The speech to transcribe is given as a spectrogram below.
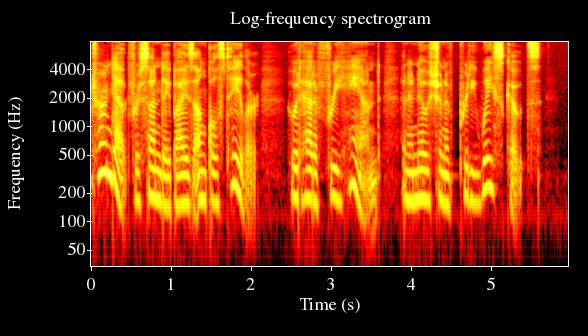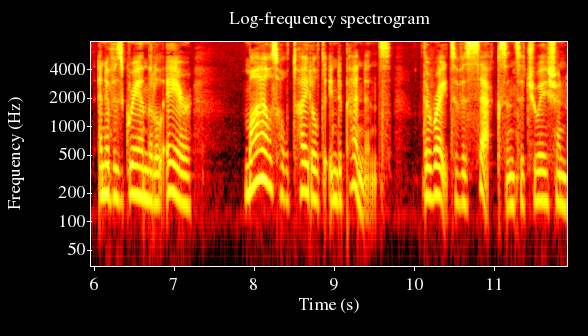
Turned out for Sunday by his uncle's tailor, who had had a free hand and a notion of pretty waistcoats, and of his grand little air, Miles's whole title to independence, the rights of his sex and situation,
